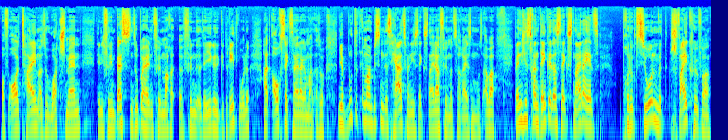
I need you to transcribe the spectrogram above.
of all time, also Watchmen, den ich für den besten Superheldenfilm mache, äh, finde, der je gedreht wurde, hat auch Zack Snyder gemacht. Also mir blutet immer ein bisschen das Herz, wenn ich Zack Snyder-Filme zerreißen muss. Aber wenn ich jetzt dran denke, dass Zack Snyder jetzt Produktion mit Schweighöfer,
